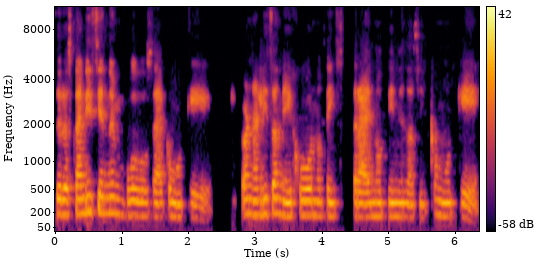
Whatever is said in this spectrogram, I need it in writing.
te lo están diciendo en voz, o sea, como que lo analizas mejor, no te distraes, no tienes así como que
